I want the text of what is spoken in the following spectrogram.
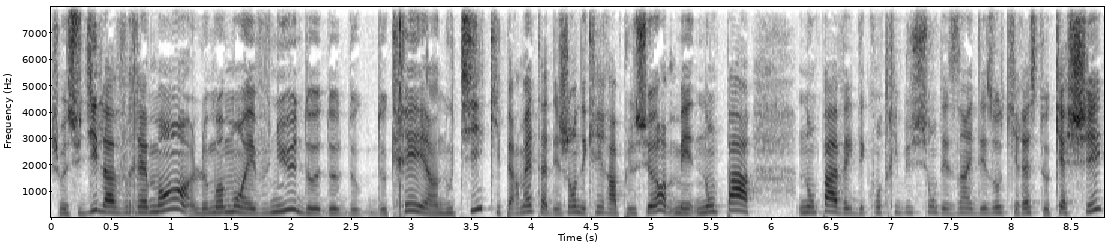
je me suis dit là vraiment le moment est venu de, de, de créer un outil qui permette à des gens d'écrire à plusieurs mais non pas non pas avec des contributions des uns et des autres qui restent cachées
